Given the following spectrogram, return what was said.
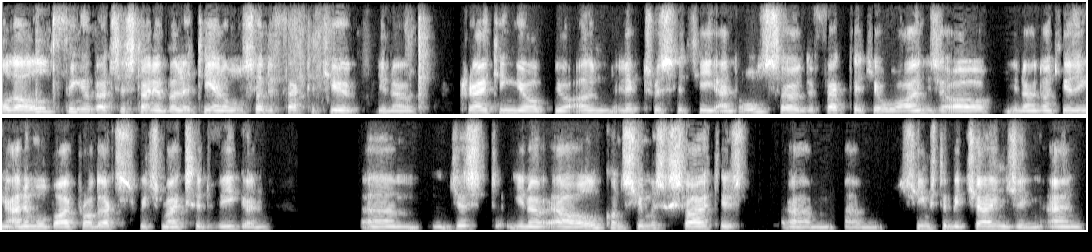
Well, the whole thing about sustainability and also the fact that you, you know, creating your, your own electricity and also the fact that your wines are, you know, not using animal byproducts, which makes it vegan. Um, just, you know, our whole consumer society is, um, um, seems to be changing and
